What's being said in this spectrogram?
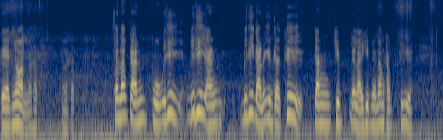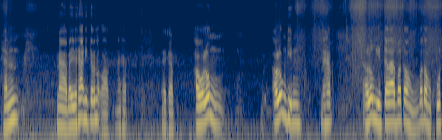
แตกยอดแล้วครับนะครับสำหรับการปลูกวิธีวิธีอย่างวิธีการอื่นก็คือยังคลิปหลาย ๆ คลิปแนะนำครับคือหันหน้าไปทางทิศตะวันออกนะครับนะครับ เอาลงเอาลงดินนะครับ เอาลงดินแต่ว่าบ่ต้องบ่ต้องขุด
